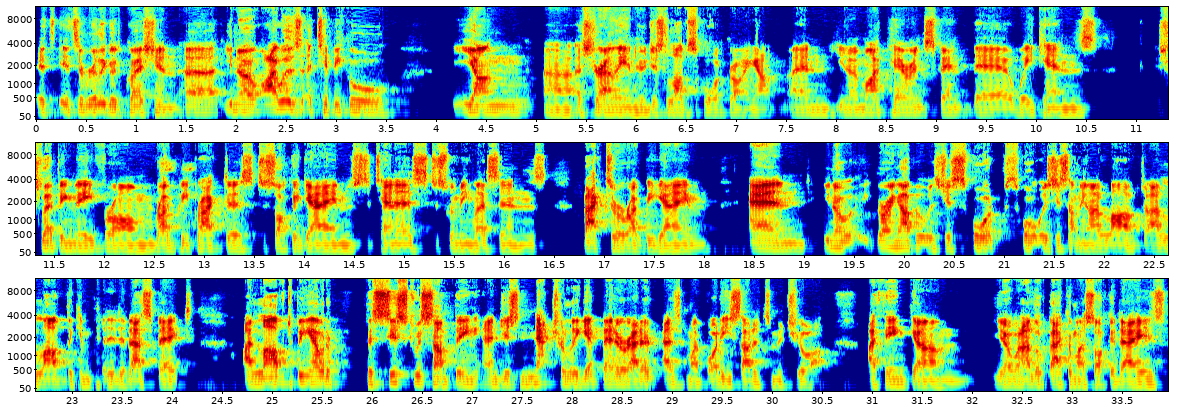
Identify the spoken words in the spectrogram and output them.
It's it's a really good question. Uh, you know, I was a typical young uh, Australian who just loved sport growing up, and you know, my parents spent their weekends schlepping me from rugby practice to soccer games to tennis to swimming lessons back to a rugby game. And, you know, growing up, it was just sport. Sport was just something I loved. I loved the competitive aspect. I loved being able to persist with something and just naturally get better at it as my body started to mature. I think, um, you know, when I look back at my soccer days,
